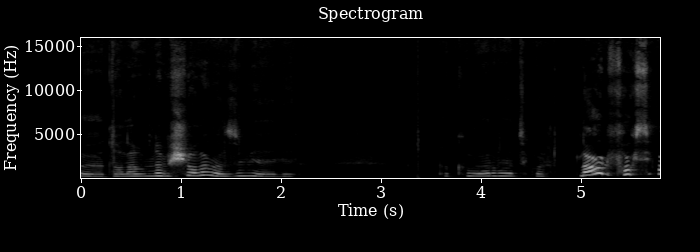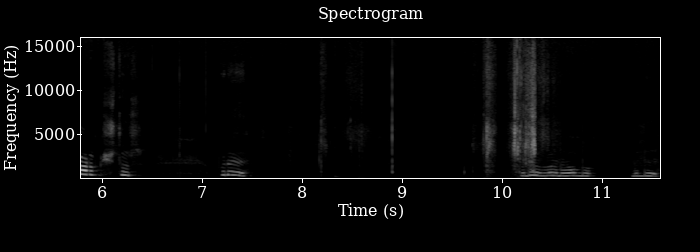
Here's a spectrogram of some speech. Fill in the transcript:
Ee, dolabımda bir şey olamaz değil mi yani? Akıl var mantık var. Lan Foxy varmış dur. Bu ne? Bu ne lan oğlum? Bu ne?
